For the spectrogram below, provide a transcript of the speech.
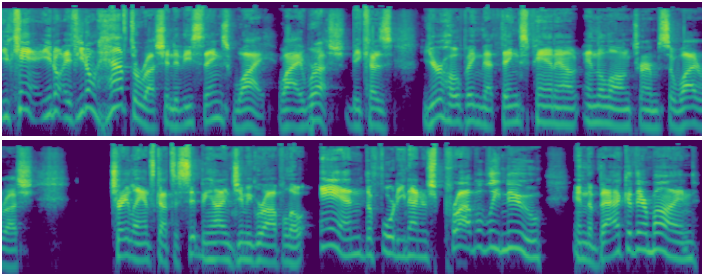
you can't you don't if you don't have to rush into these things why? Why rush? Because you're hoping that things pan out in the long term so why rush? Trey Lance got to sit behind Jimmy Garoppolo and the 49ers probably knew in the back of their mind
